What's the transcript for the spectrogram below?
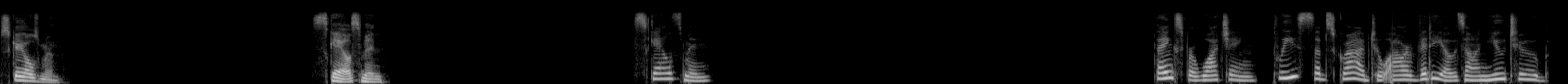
Scalesman. Scalesman. Scalesman. Thanks for watching. Please subscribe to our videos on YouTube.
